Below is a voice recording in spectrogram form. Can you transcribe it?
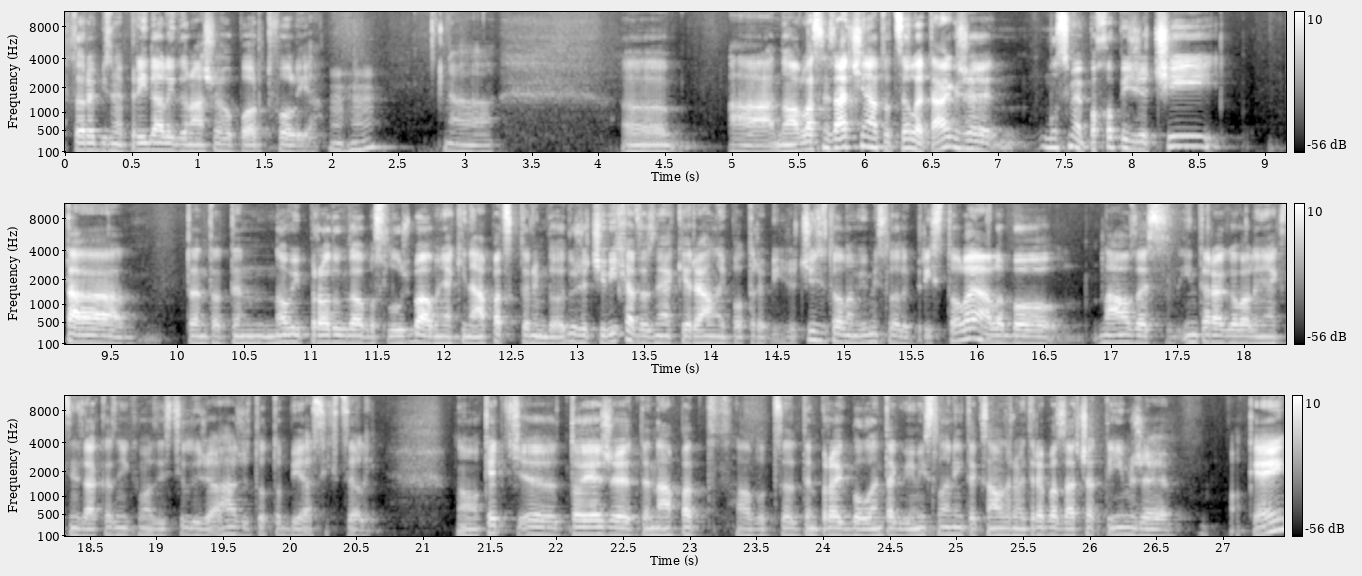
ktoré by sme pridali do našeho portfólia. Mhm. A, e, a, no a vlastne začína to celé tak, že musíme pochopiť, že či tá, tento, ten nový produkt alebo služba alebo nejaký nápad, s ktorým dojdu, že či vychádza z nejakej reálnej potreby. Že či si to len vymysleli pri stole, alebo naozaj interagovali nejak s tým zákazníkom a zistili, že aha, že toto by asi chceli. No keď e, to je, že ten nápad alebo celý ten projekt bol len tak vymyslený, tak samozrejme treba začať tým, že OK, e,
